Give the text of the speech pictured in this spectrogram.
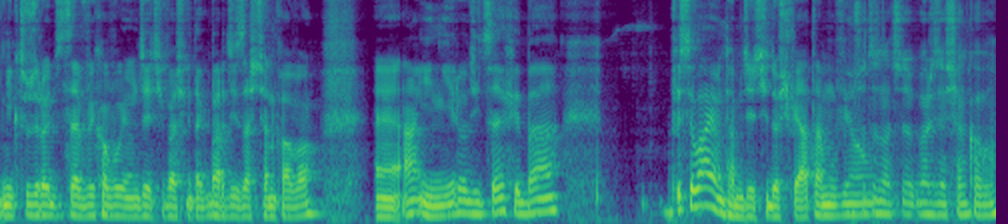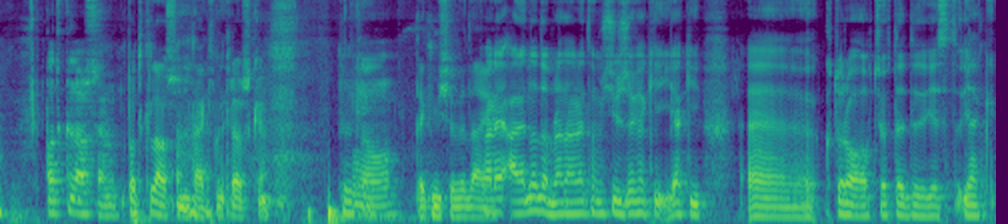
Niektórzy rodzice wychowują dzieci właśnie tak bardziej zaściankowo, e, a inni rodzice chyba wysyłają tam dzieci do świata, mówią Co to znaczy bardziej siankowo? Pod kloszem. pod kloszem takim troszkę. No. Tak mi się wydaje. Ale, ale no dobra, no ale to myślisz, że jaki, jaki e, którą opcją wtedy jest, jak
